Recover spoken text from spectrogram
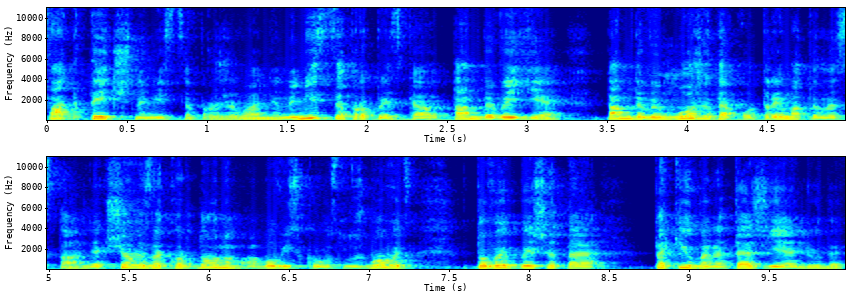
фактичне місце проживання, не місце прописки, а там, де ви є, там, де ви можете отримати листа. Якщо ви за кордоном або військовослужбовець, то ви пишете. Такі в мене теж є люди.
